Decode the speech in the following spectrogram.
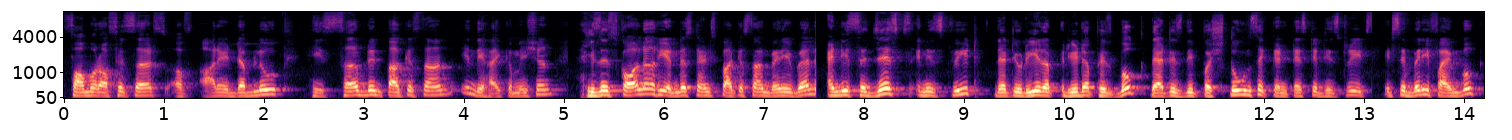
former officers of RAW. He served in Pakistan in the High Commission. He's a scholar, he understands Pakistan very well, and he suggests in his tweet that you read up, read up his book, that is the Pashtuns, a contested history. It's, it's a very fine book.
